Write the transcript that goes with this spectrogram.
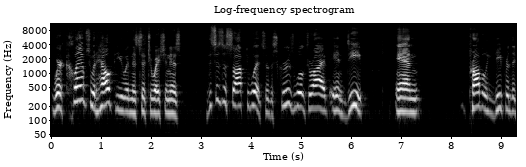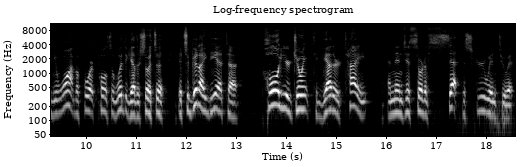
Where clamps would help you in this situation is, this is a soft wood, so the screws will drive in deep and probably deeper than you want before it pulls the wood together. So it's a, it's a good idea to pull your joint together tight and then just sort of set the screw into it.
